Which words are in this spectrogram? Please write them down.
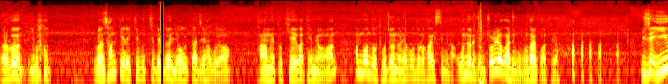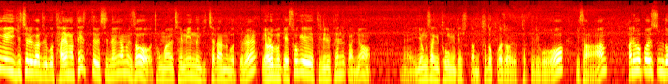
여러분 이번 이번 산길 액티브 트랙은 여기까지 하고요. 다음에 또 기회가 되면 한 번 더 도전을 해보도록 하겠습니다. 오늘은 좀 쫄려가지고 못할 것 같아요. 이제 EUA 기체를 가지고 다양한 테스트를 진행하면서 정말 재미있는 기체라는 것들을 여러분께 소개해 드릴 테니까요. 네, 이 영상이 도움이 되셨다면 구독과 좋아요 부탁드리고 이상 한임아빠였습니다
